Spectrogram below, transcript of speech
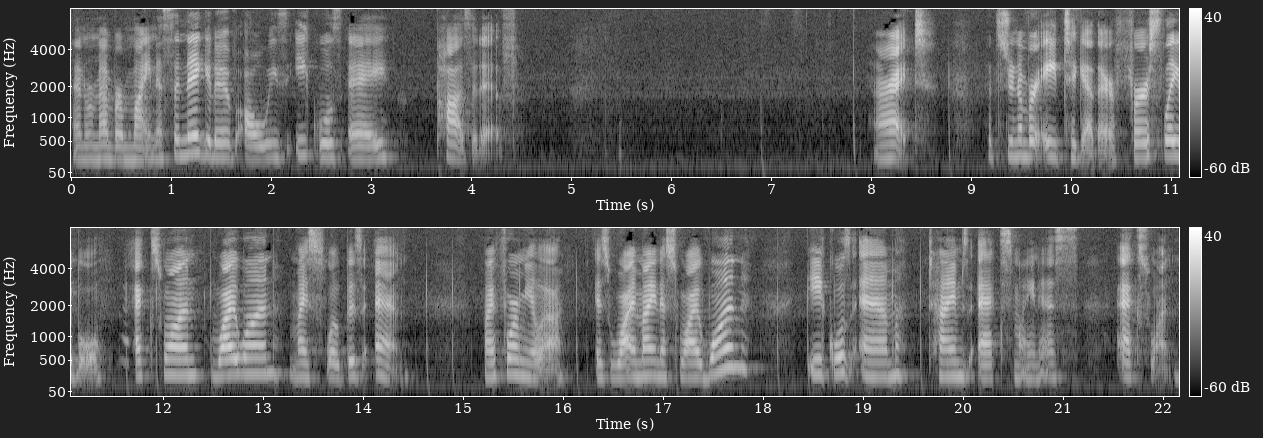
And remember, minus a negative always equals a positive. All right, let's do number eight together. First label, x1, y1, my slope is m. My formula is y minus y1 equals m times x minus x1.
